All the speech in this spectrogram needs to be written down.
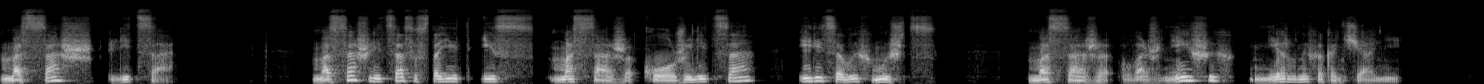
Массаж лица. Массаж лица состоит из массажа кожи лица и лицевых мышц, массажа важнейших нервных окончаний.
